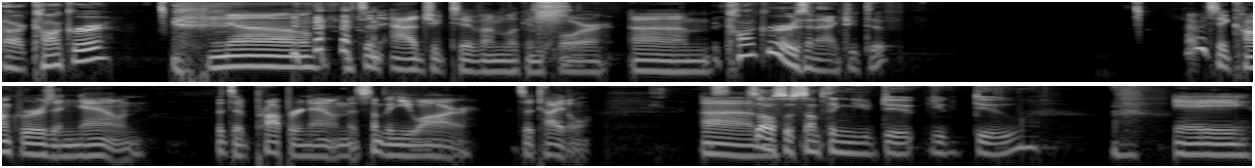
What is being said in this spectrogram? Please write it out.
uh, Conqueror? no, it's an adjective I'm looking for. Um Conqueror is an adjective. I would say conqueror is a noun. That's a proper noun. That's something you are. It's a title. Um, it's also something you do. You do. A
